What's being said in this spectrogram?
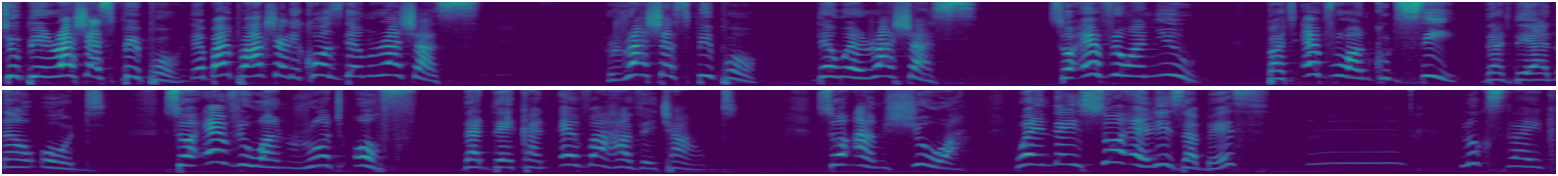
to be righteous people. The Bible actually calls them righteous. Righteous people. They were righteous. So everyone knew. But everyone could see that they are now old. So everyone wrote off that they can ever have a child. So I'm sure when they saw Elizabeth, mm, looks like,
